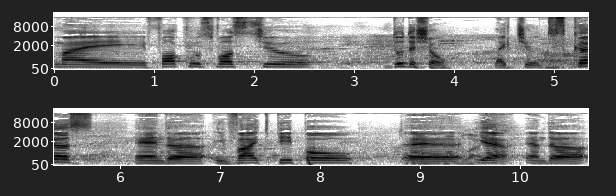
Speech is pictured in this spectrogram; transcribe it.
my focus was to do the show, like to discuss and uh, invite people uh, yeah, and uh,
